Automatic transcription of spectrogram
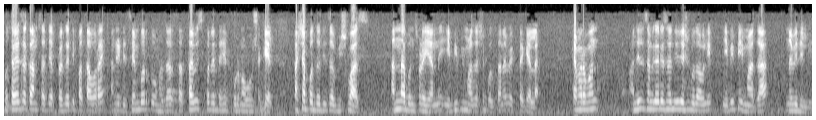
पुतळ्याचं काम सध्या प्रगतीपथावर आहे आणि डिसेंबर दोन हजार सत्तावीस पर्यंत हे पूर्ण होऊ शकेल अशा पद्धतीचा विश्वास अण्णा बनसोडे यांनी एबीपी माझाशी बोलताना व्यक्त केला कॅमेरामन अनिल सनगरेसह निलेश बुदावली एबीपी माझा नवी दिल्ली.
